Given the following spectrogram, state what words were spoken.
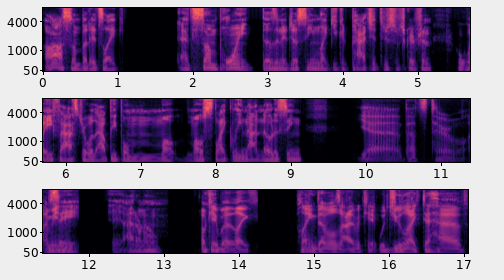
awesome, but it's like at some point, doesn't it just seem like you could patch it through subscription way faster without people mo- most likely not noticing? yeah, that's terrible. I mean, Say, eh, I don't know. okay, but like playing devil's advocate, would you like to have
